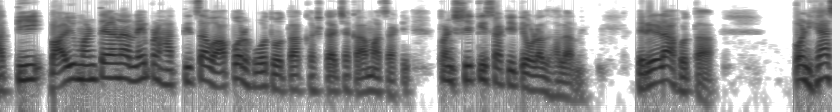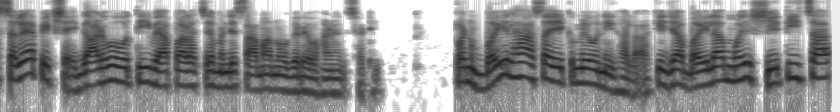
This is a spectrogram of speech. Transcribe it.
हत्ती पाळीव म्हणता येणार नाही पण हत्तीचा वापर होत होता कष्टाच्या कामासाठी. पण शेतीसाठी तेवढा झाला नाही. रेडा होता. पण ह्या सगळ्यापेक्षाही गाढवं होती व्यापाराचे म्हणजे सामान वगैरे वाहण्यासाठी. पण बैल हा असा एकमेव निघाला की ज्या बैलामुळे शेतीचा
